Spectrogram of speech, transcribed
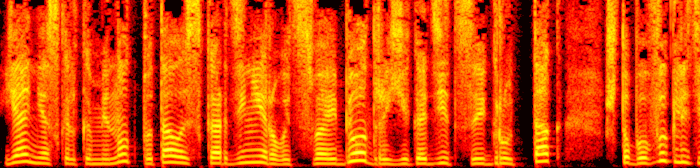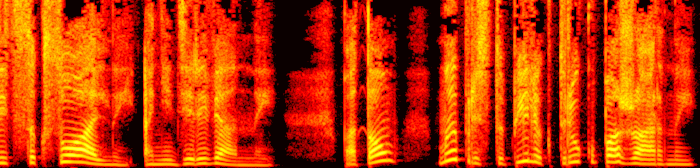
Я несколько минут пыталась скоординировать свои бедра, ягодицы и грудь так, чтобы выглядеть сексуальной, а не деревянной. Потом мы приступили к трюку пожарной.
